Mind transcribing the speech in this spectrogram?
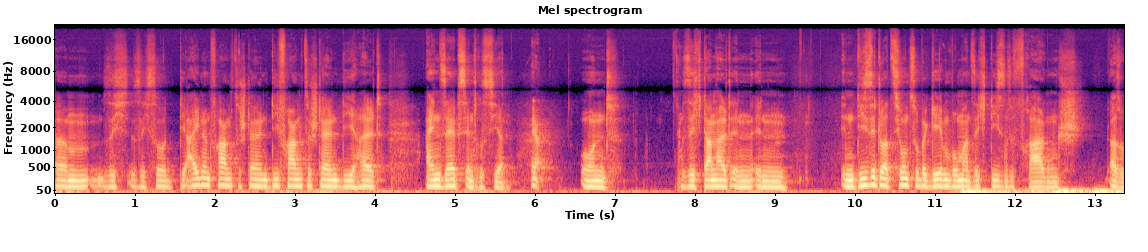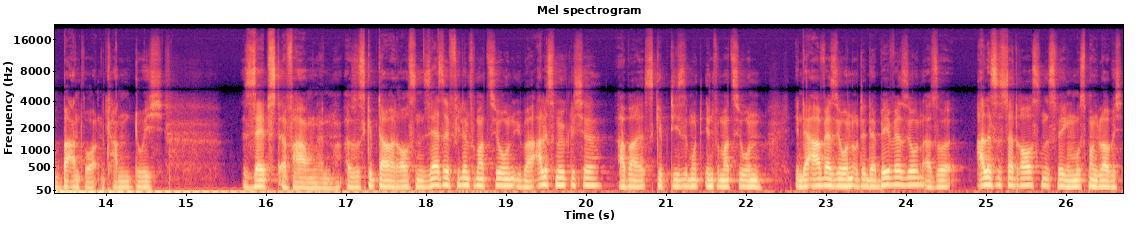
ähm, sich, sich so die eigenen Fragen zu stellen, die Fragen zu stellen, die halt einen selbst interessieren. Ja. Und sich dann halt in, in, in die Situation zu begeben, wo man sich diese Fragen also beantworten kann durch Selbsterfahrungen. Also es gibt da draußen sehr, sehr viele Informationen über alles Mögliche, aber es gibt diese Informationen in der A-Version und in der B-Version. Also alles ist da draußen, deswegen muss man, glaube ich,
